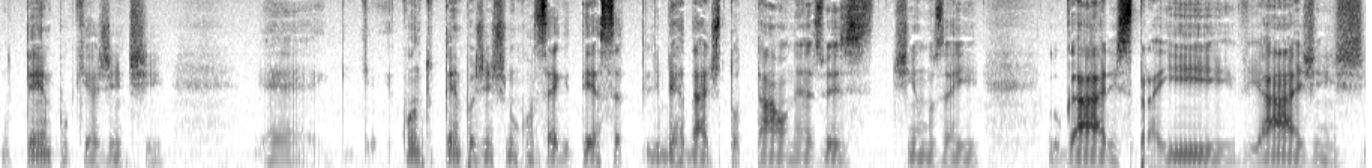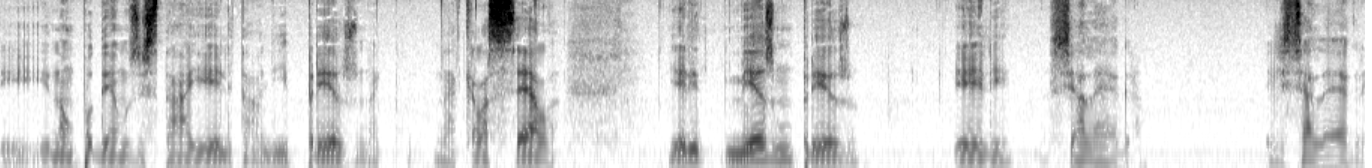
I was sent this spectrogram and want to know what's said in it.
e, o tempo que a gente é, quanto tempo a gente não consegue ter essa liberdade total, né? Às vezes tínhamos aí lugares para ir, viagens, e, e, não podemos estar. E ele está ali preso na, naquela cela. E ele, mesmo preso, ele se alegra. Ele se alegra.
